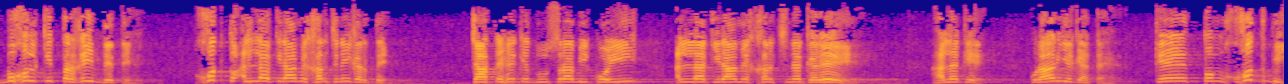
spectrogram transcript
بخل کی ترغیب دیتے ہیں۔ خود تو اللہ کی راہ میں خرچ نہیں کرتے۔ چاہتے ہیں کہ دوسرا بھی کوئی اللہ کی راہ میں خرچ نہ کرے۔ حالانکہ قرآن یہ کہتا ہے کہ تم خود بھی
